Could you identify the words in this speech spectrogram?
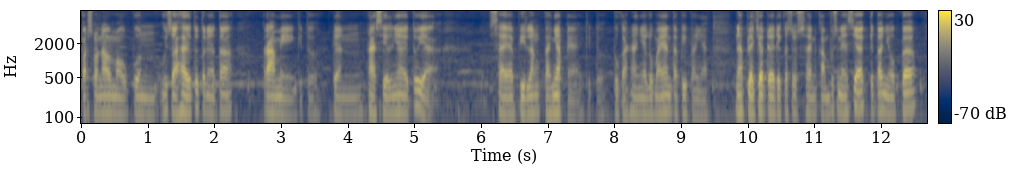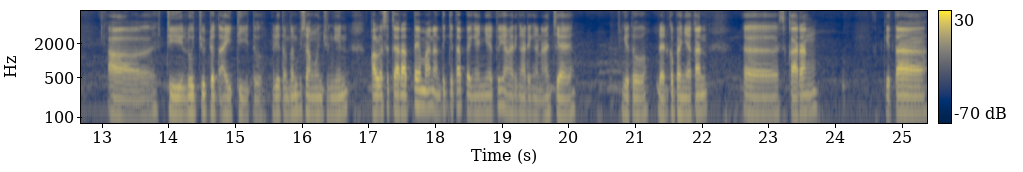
personal maupun usaha itu ternyata rame gitu. Dan hasilnya itu ya saya bilang banyak ya gitu bukan hanya lumayan tapi banyak nah belajar dari kesuksesan kampus Nesia kita nyoba uh, di lucu.id itu. Jadi teman-teman bisa ngunjungin. Kalau secara tema nanti kita pengennya itu yang ringan-ringan aja gitu. Dan kebanyakan uh, sekarang kita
